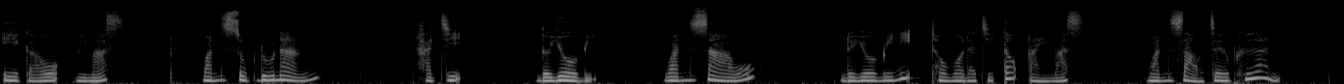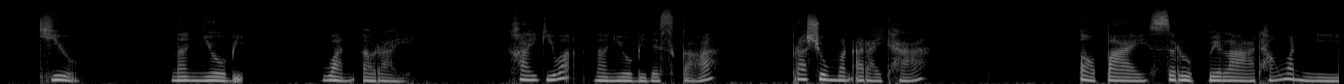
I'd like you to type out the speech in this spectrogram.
เอกาโอมิมัสวันศุกร์ดูหนังฮัจิโดโยบิวันเสาร์โดโยบินิโทโมดาจิโตไอมัสวันเสาร์เจอเพื่อน คิวนันโยบิ วันอะไรใครกี่วะนันโยบิเดสกาประชุมวันอะไรคะ ต่อไปสรุปเวลาทั้งวันนี้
